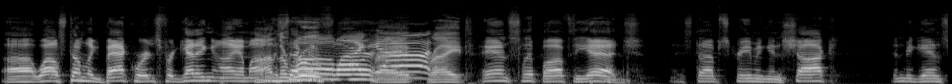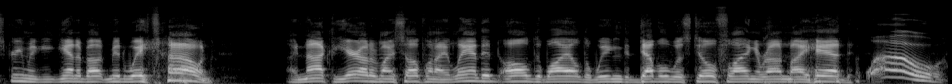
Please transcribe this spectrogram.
Uh, while stumbling backwards, forgetting I am on, On the second roof. Oh, my floor, God. Right. Right. and slip off the edge. I stopped screaming in shock, then began screaming again about midway down. I knocked the air out of myself when I landed, all the while the winged devil was still flying around my head. whoa.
